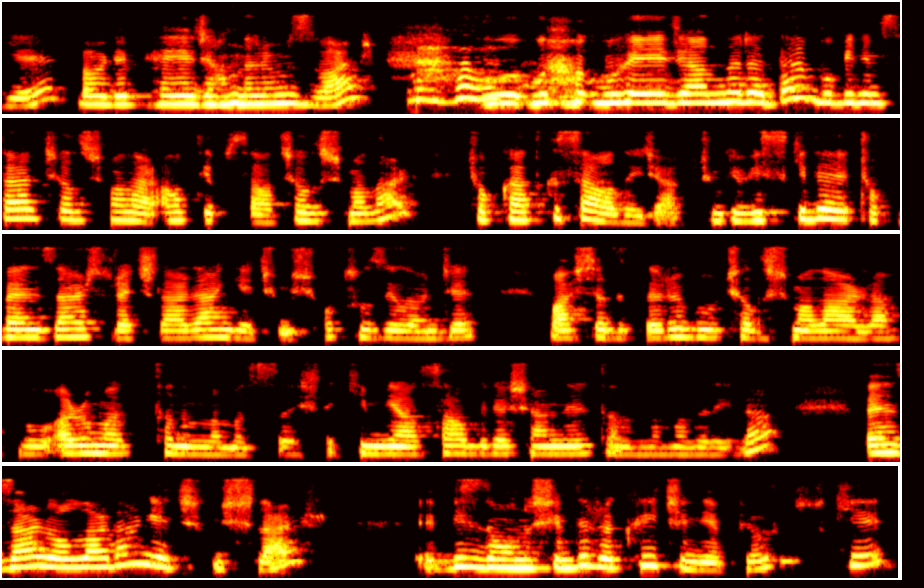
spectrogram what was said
diye böyle heyecanlarımız var. bu, bu, bu heyecanlara da bu bilimsel çalışmalar, altyapısal çalışmalar çok katkı sağlayacak. Çünkü viski de çok benzer süreçlerden geçmiş. 30 yıl önce başladıkları bu çalışmalarla, bu aroma tanımlaması, işte kimyasal bileşenleri tanımlamalarıyla benzer yollardan geçmişler. E, biz de onu şimdi rakı için yapıyoruz ki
